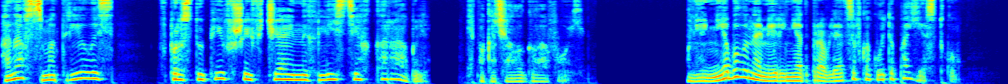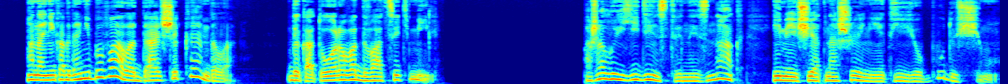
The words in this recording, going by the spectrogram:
Она всмотрелась в проступивший в чайных листьях корабль и покачала головой. У нее не было намерения отправляться в какую-то поездку. Она никогда не бывала дальше Кэндала, до которого 20 миль. Пожалуй, единственный знак, имеющий отношение к ее будущему,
